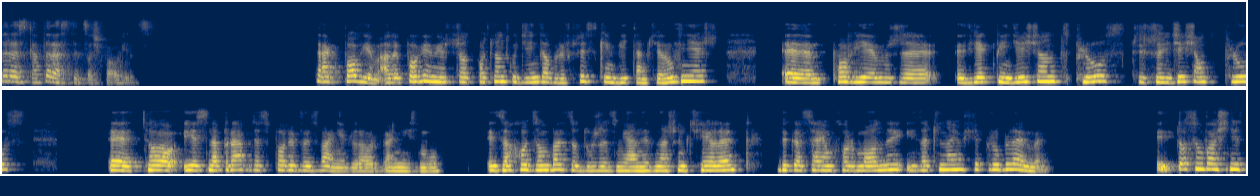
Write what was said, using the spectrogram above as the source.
Tereska, teraz ty coś powiedz. Tak, powiem, ale powiem jeszcze od początku. Dzień dobry wszystkim, witam Cię również. E, powiem, że wiek 50 plus czy 60 plus e, to jest naprawdę spore wyzwanie dla organizmu. Zachodzą bardzo duże zmiany w naszym ciele, wygasają hormony i zaczynają się problemy. E, To są właśnie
